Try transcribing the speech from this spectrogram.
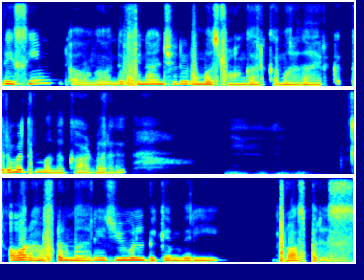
தி சீம் அவங்க வந்து ஃபினான்ஷியலி ரொம்ப ஸ்ட்ராங்காக இருக்க மாதிரி தான் இருக்குது திரும்ப திரும்ப அந்த கார்டு வருது. Or after marriage you will become very prosperous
